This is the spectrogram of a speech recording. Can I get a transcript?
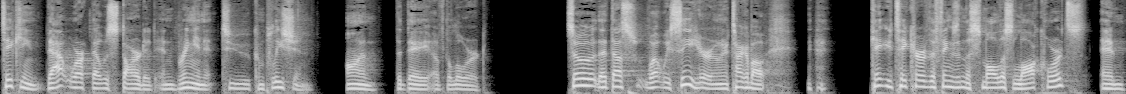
taking that work that was started and bringing it to completion on the day of the Lord. So that that's what we see here. And we talk about can't you take care of the things in the smallest law courts? And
